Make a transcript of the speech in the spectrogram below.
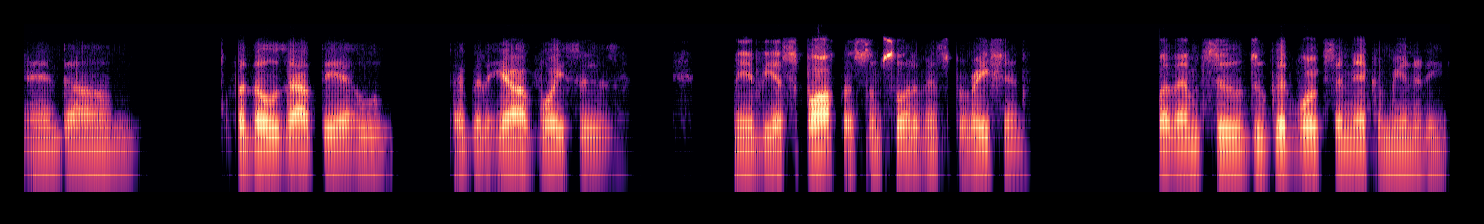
and um for those out there who are able to hear our voices, maybe a spark or some sort of inspiration for them to do good works in their community.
